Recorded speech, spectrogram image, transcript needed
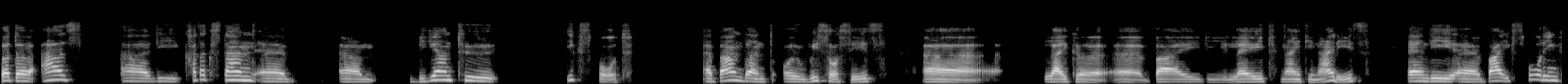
But uh, as uh, the Kazakhstan uh, um, began to export abundant oil resources, like by the late 1990s, and the, by exporting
